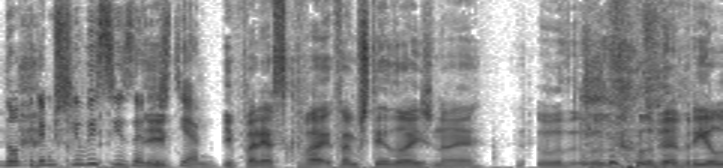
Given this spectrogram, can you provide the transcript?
não teremos Silly Season este ano. E parece que, vai- que vamos ter dois, não é? O, de- o- o de Abril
